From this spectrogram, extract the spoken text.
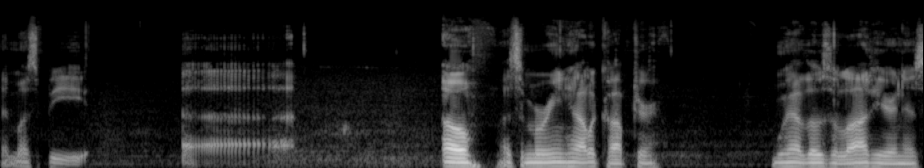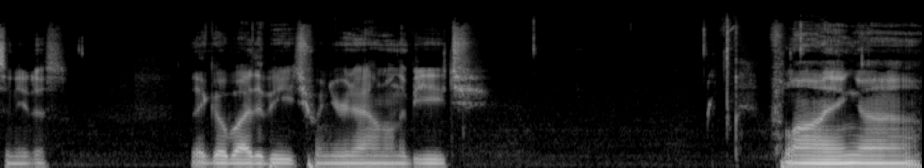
That must be. Uh, oh, that's a Marine helicopter. We have those a lot here in Encinitas. They go by the beach when you're down on the beach, flying uh,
